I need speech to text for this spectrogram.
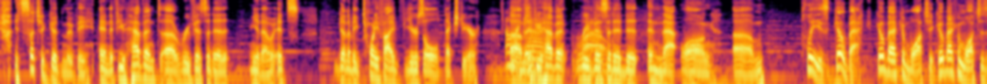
God, it's such a good movie and if you haven't uh, revisited it you know it's going to be 25 years old next year Oh um, if you haven't Wow. revisited it in that long, um, please go back, go back and watch it. Go back and watch it,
